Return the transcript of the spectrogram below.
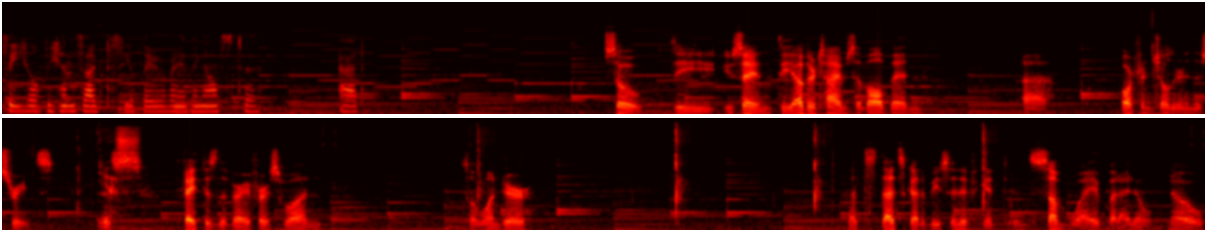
see, you'll be inside to see if they have anything else to add. So the you saying the other times have all been uh, orphan children in the streets. Yes. Faith is the very first one. So I wonder. That's that's got to be significant in some way, but I don't know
